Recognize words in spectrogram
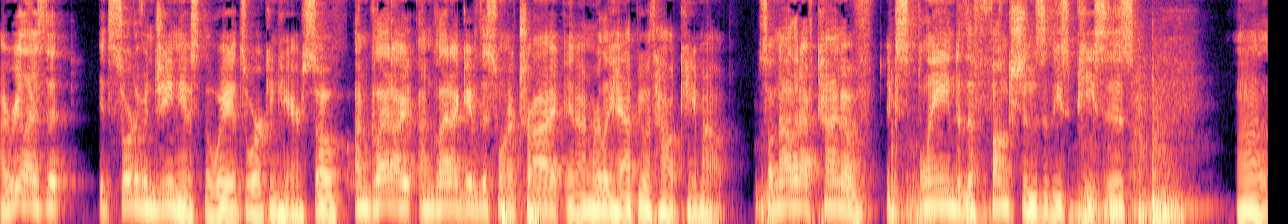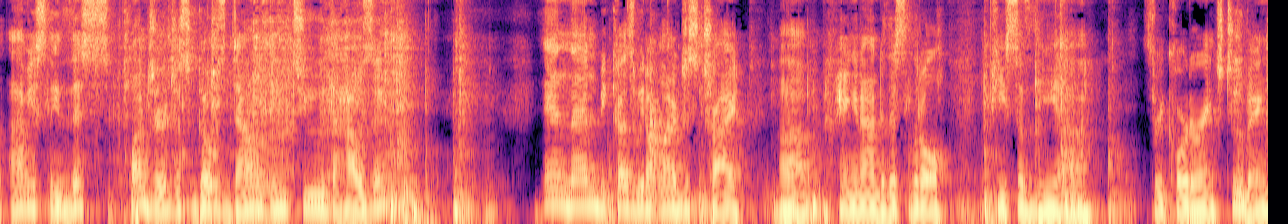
I realized that it's sort of ingenious the way it's working here. So I'm glad I I'm glad I gave this one a try and I'm really happy with how it came out. So now that I've kind of explained the functions of these pieces, uh, obviously this plunger just goes down into the housing. And then because we don't want to just try uh, hanging on to this little piece of the uh, three quarter inch tubing,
